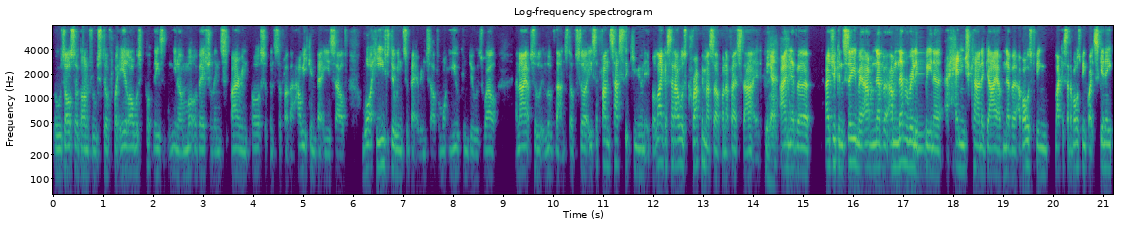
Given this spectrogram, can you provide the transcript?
who's also gone through stuff, but he'll always put these, you know, motivational, inspiring posts up and stuff like that, how you can better yourself, what he's doing to better himself, and what you can do as well. And I absolutely love that and stuff. So it's a fantastic community. But like I said, I was crapping myself when I first started. Yeah. I never, as you can see, mate, I've never, I've never really been a, a henge kind of guy. I've never, I've always been, like I said, I've always been quite skinny.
